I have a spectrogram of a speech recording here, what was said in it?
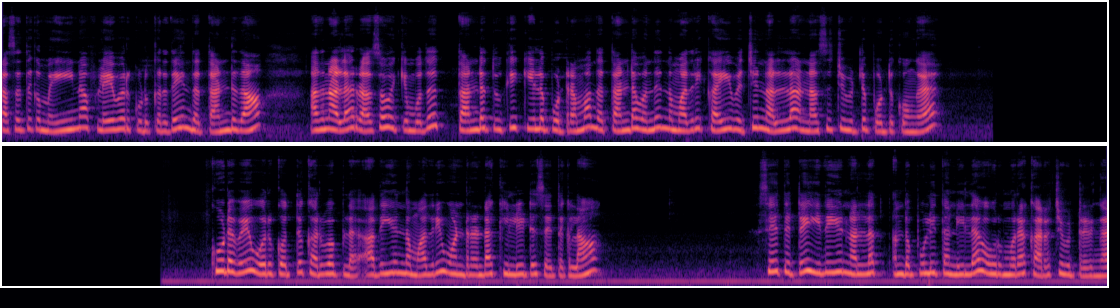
ரசத்துக்கு மெயினாக ஃப்ளேவர் கொடுக்குறதே இந்த தண்டு தான். அதனால் ரசம் வைக்கும்போது தண்டை தூக்கி கீழே போட்டுறாம அந்த தண்டை வந்து இந்த மாதிரி கை வச்சு நல்லா நசிச்சு விட்டு போட்டுக்கோங்க. கூடவே ஒரு கொத்து கருவேப்பிலை அதையும் இந்த மாதிரி ஒன்று ரெண்டாக கிள்ளிட்டு சேர்த்துக்கலாம். சேர்த்துட்டு இதையும் நல்லா அந்த புளி தண்ணியில் ஒரு முறை கரைச்சி விட்டுருங்க.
